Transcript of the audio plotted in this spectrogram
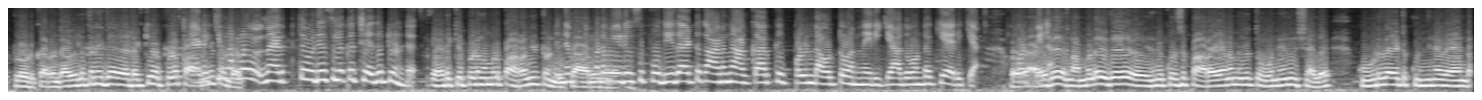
റിപ്ലൈ കൊടുക്കാറുണ്ട്. അതുപോലെ തന്നെ ഇത് ഇടയ്ക്ക് എപ്പോഴും ഇടയ്ക്ക് പറഞ്ഞിട്ടുണ്ട്. നമ്മൾ നേരത്തെ വീഡിയോസിലൊക്കെ ചെയ്തിട്ടുണ്ട്. ഇടയ്ക്ക് എപ്പോഴും നമ്മൾ പറഞ്ഞിട്ടുണ്ട് നമ്മുടെ വീഡിയോസ് പുതിയതായിട്ട് കാണുന്ന ആൾക്കാർക്ക് ഇപ്പോഴും ഡൗട്ട് വന്നിരിക്കുക അതുകൊണ്ടൊക്കെ ആയിരിക്കാം. അതായത് നമ്മൾ ഇത് ഇതിനെക്കുറിച്ച് പറയണമെന്ന് തോന്നിയെന്ന് വെച്ചാൽ കൂടുതലായിട്ട് കുഞ്ഞിനെ വേണ്ട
